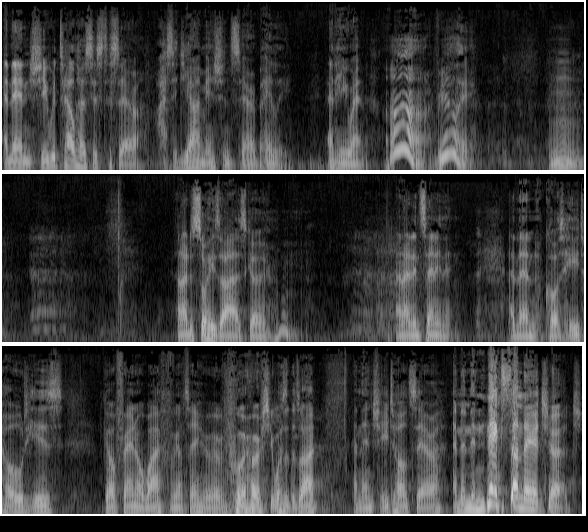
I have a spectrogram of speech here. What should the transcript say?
and then she would tell her sister Sarah. I said, Yeah, I'm interested in Sarah Bailey. And he went, Ah, really? Hmm. And I just saw his eyes go, hmm. And I didn't say anything. And then, of course, he told his girlfriend or wife, fiance, whoever, whoever she was at the time. And then she told Sarah. And then the next Sunday at church,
